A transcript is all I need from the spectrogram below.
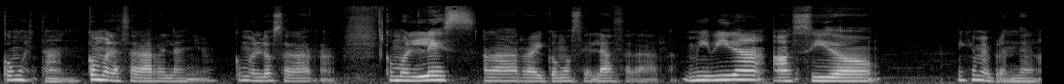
¿Cómo están? ¿Cómo las agarra el año? ¿Cómo los agarra? ¿Cómo les agarra y cómo se las agarra? Mi vida ha sido... Déjeme prender.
